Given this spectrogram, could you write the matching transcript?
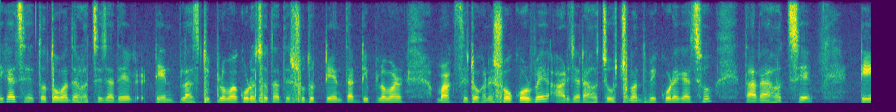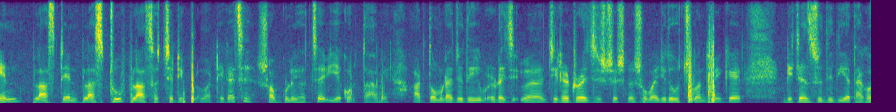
ঠিক আছে? তো তোমাদের হচ্ছে যাদের টেন প্লাস ডিপ্লোমা করেছ, তাদের শুধু টেন্থ আর ডিপ্লোমার মার্কশিট ওখানে শো করবে। আর যারা হচ্ছে উচ্চ মাধ্যমিক করে গেছো, তারা হচ্ছে ten plus ten plus two plus হচ্ছে ডিপ্লোমা, ঠিক আছে? সবগুলোই হচ্ছে ইয়ে করতে হবে। আর তোমরা যদি জিলেট রেজিস্ট্রেশনের সময় যদি উচ্চ মাধ্যমিকের ডিটেলস যদি দিয়ে থাকো,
